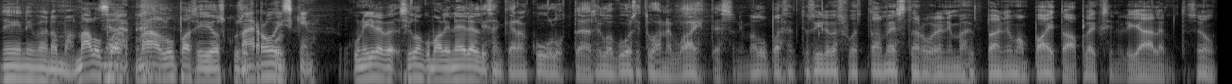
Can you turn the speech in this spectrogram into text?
Niin, nimenomaan. Mä, lupa, mä lupasin joskus, Mä roiskin. Kun, kun Ilve, silloin kun mä olin edellisen kerran kuuluttaja silloin vuosituhannen vaihteessa, niin mä lupasin, että jos Ilves voittaa mestaruuden, niin mä hyppään ilman paitaa pleksin yli jäälle, mutta se on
